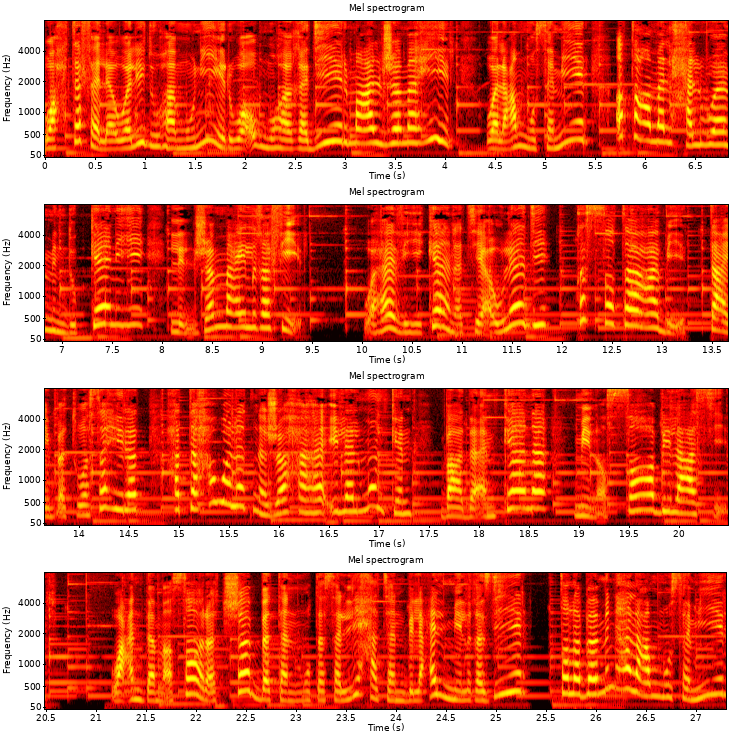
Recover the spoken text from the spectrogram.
واحتفل والدها منير وأمها غدير مع الجماهير. والعم سمير أطعم الحلوى من دكانه للجمع الغفير. وهذه كانت يا أولادي قصة عبير. تعبت وسهرت حتى حولت نجاحها إلى الممكن بعد أن كان من الصعب العسير. وعندما صارت شابة متسلحة بالعلم الغزير طلب منها العم سمير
